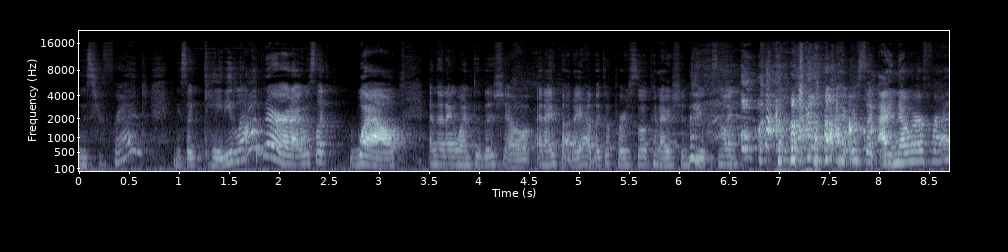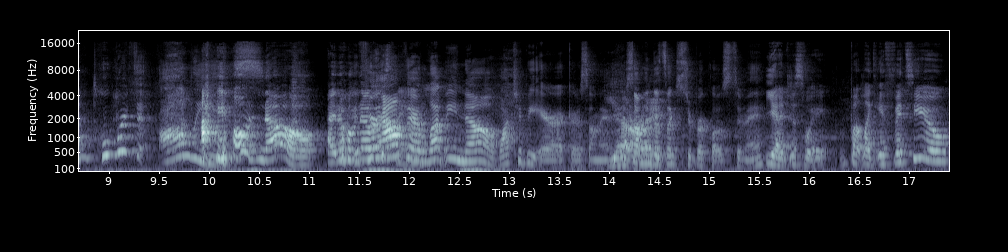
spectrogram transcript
Who's your friend? And he's like, Katie Ladner. And I was like, Wow. And then I went to the show and I thought I had like a personal connection to Cause I'm like, oh. I was like, I know her friend. Who worked at Ollie's? I don't know. I don't If know. you're his out name. there, let me know. Watch it be Eric or something. Yeah, or someone right. that's like super close to me. Yeah, just wait. But like, if it's you,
